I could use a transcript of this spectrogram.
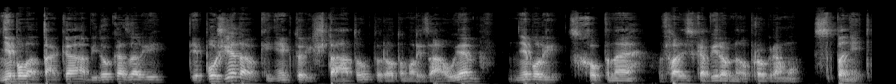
nebola taká, aby dokázali tie požiadavky niektorých štátov, ktoré o to mali záujem, neboli schopné z hľadiska výrobného programu splniť.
